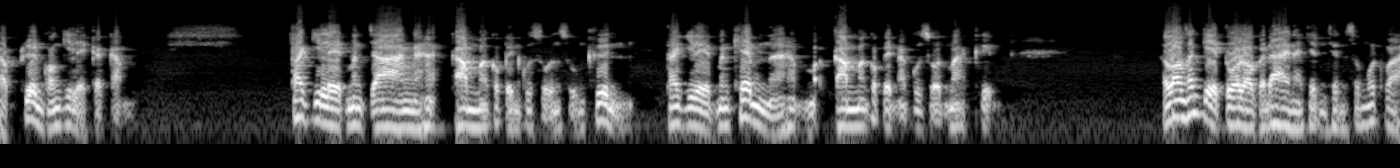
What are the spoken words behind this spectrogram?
ขับเคลื่อนของกิเลสกับกรรม ถ้ากิเลสมันจางนะฮะกรรมมันก็เป็นกุศลสูงขึ้น ถ้ากิเลสมันเข้มนะฮะกรรมมันก็เป็นอกุศลมากขึ้น ลองสังเกตตัวเราก็ได้นะเช่นเช่นสมมติว่า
